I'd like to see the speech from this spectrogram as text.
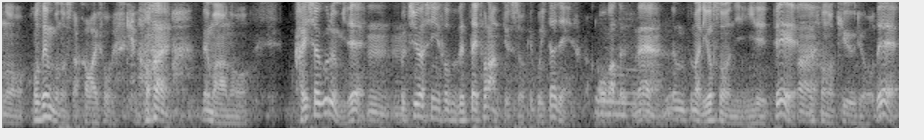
の保全部の人はかわいそうですけど、はい、でもあの会社ぐるみで、うんうちは新卒絶対取らんっていう人結構いたじゃないですか。多かったですね。でもつまりよそに入れて、はい。よその給料で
